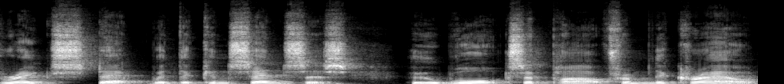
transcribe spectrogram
breaks step with the consensus, who walks apart from the crowd?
